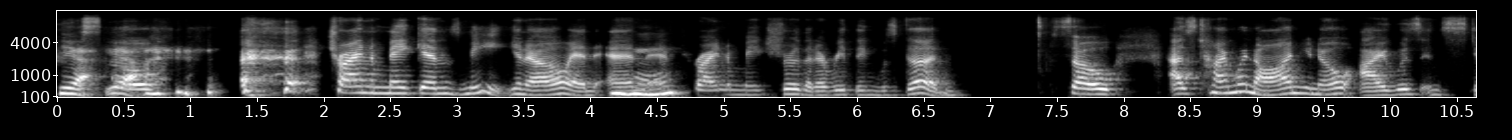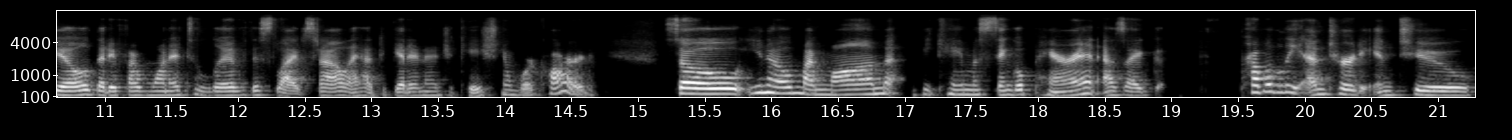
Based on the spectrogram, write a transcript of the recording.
Yeah so, yeah. trying to make ends meet you know and and mm-hmm. and trying to make sure that everything was good. So as time went on you know i was instilled that if i wanted to live this lifestyle i had to get an education and work hard. So you know my mom became a single parent as i probably entered into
